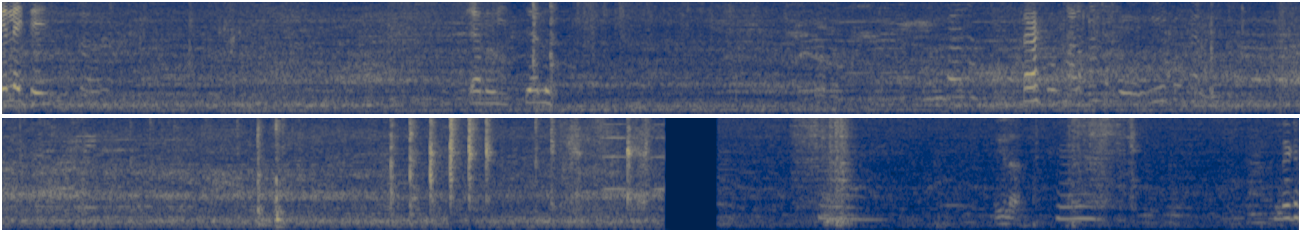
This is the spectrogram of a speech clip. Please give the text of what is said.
ಎಲ್ಲೈತಿ ಚಲೋ ಚಲೋ ಮಾಡ್ಕೊಂತದೆ ಬಿಡು.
